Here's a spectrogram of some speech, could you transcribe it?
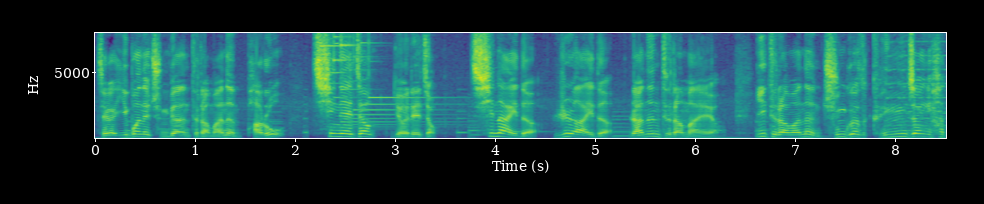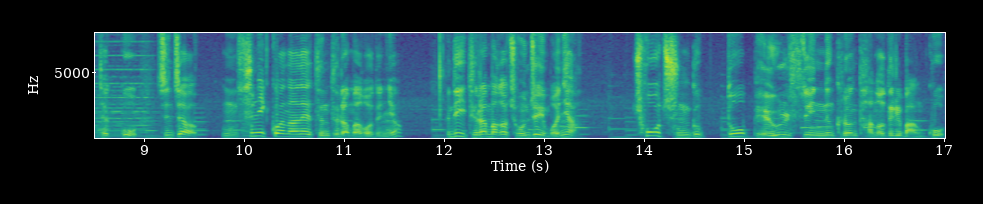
제가 이번에 준비한 드라마는 바로 친해적 열애적 친아이드, 르아이드 라는 드라마예요 이 드라마는 중국에서 굉장히 핫했고 진짜 음, 순위권 안에 든 드라마거든요 근데 이 드라마가 좋은 점이 뭐냐 초중급도 배울 수 있는 그런 단어들이 많고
